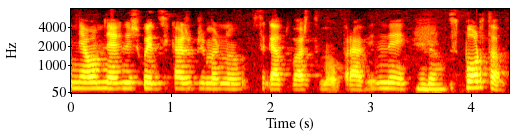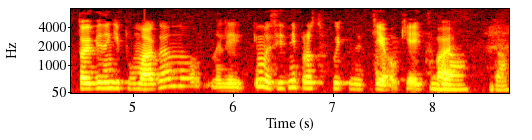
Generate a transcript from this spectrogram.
нямам не- нещо, което да си кажа, примерно, сега това ще ме оправи. Не. Да. Спорта, той винаги помага, но нали, има си дни просто, в които не ти е окей. Това е. Да, да.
